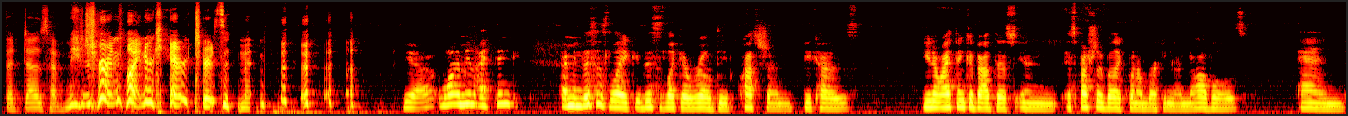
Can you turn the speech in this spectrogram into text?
that does have major and minor characters in it. yeah. Well, I mean, I think, I mean, this is like, this is like a real deep question because you know, I think about this in especially like when I'm working on novels, and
